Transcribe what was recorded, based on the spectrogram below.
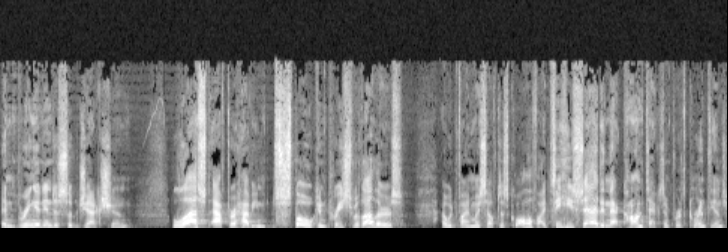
and bring it into subjection, lest after having spoke and preached with others, I would find myself disqualified. See, he said in that context in 1 Corinthians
